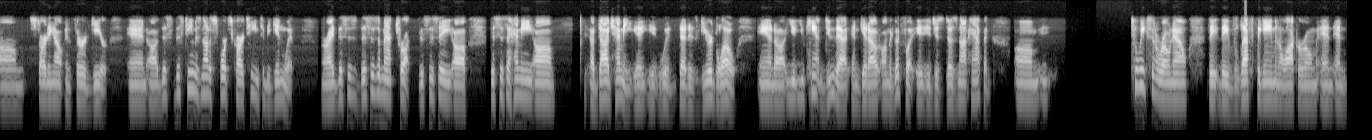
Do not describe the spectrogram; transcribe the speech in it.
um, starting out in third gear. And uh, this this team is not a sports car team to begin with. All right, this is this is a Mack truck. This is a uh, this is a Hemi, uh, a Dodge Hemi it, it, that is geared low, and uh, you you can't do that and get out on the good foot. It, it just does not happen. Um, two weeks in a row now, they they've left the game in the locker room and and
